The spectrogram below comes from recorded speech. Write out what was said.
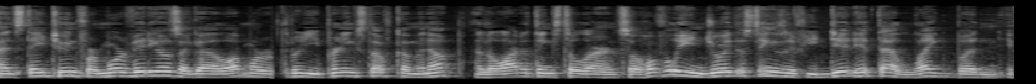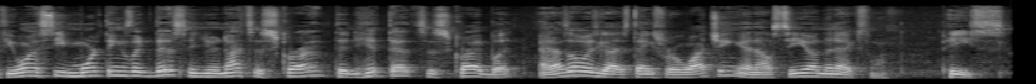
And stay tuned for more videos. I got a lot more 3 3D printing stuff coming up and a lot of things to learn. So hopefully you enjoyed this things. If you did, hit that like button. If you want to see more things like this and you're not subscribed, then hit that subscribe button. And as always, guys, thanks for watching and I'll see you on the next one. Peace.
